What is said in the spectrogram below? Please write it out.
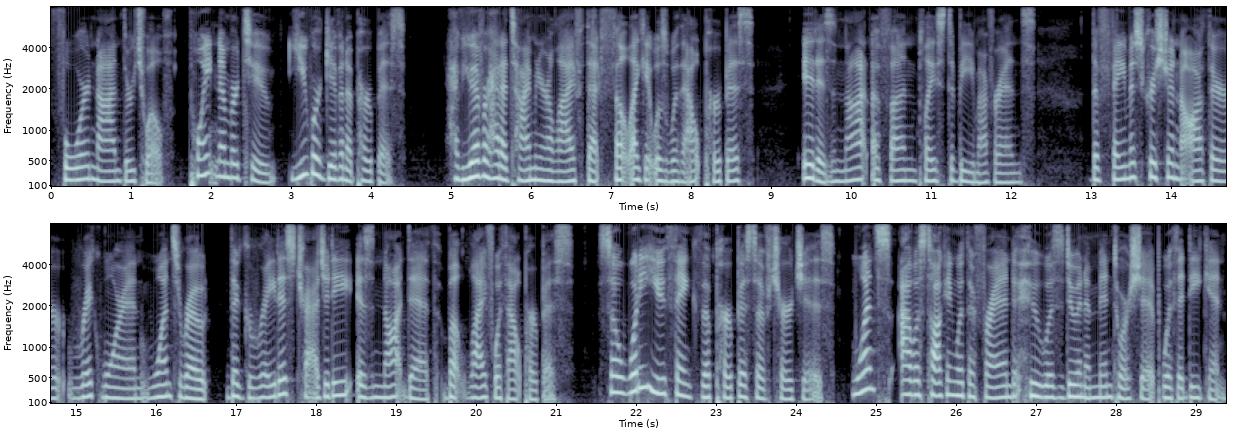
4 9 through 12. Point number two you were given a purpose. Have you ever had a time in your life that felt like it was without purpose? It is not a fun place to be, my friends. The famous Christian author Rick Warren once wrote, The greatest tragedy is not death, but life without purpose. So, what do you think the purpose of church is? Once I was talking with a friend who was doing a mentorship with a deacon.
